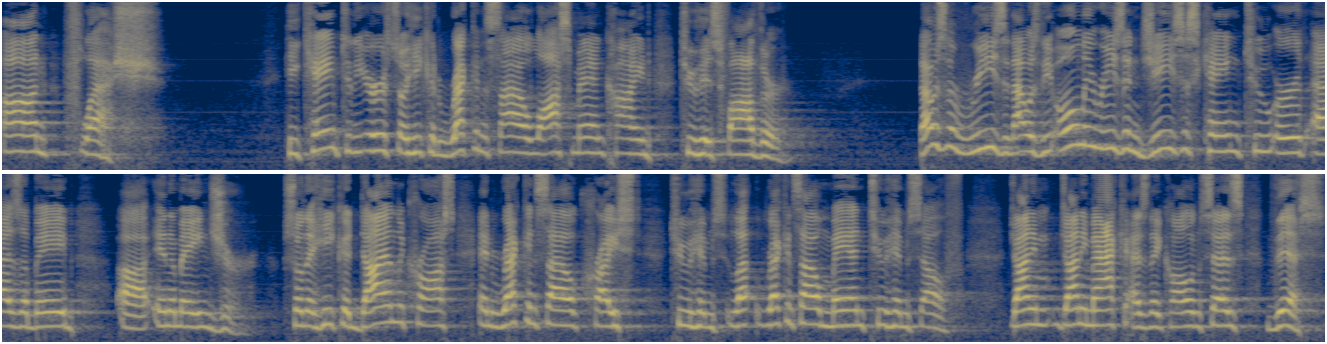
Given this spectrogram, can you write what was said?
on flesh. He came to the earth so he could reconcile lost mankind to his Father. That was the reason, that was the only reason Jesus came to earth as a babe uh, in a manger so that he could die on the cross and reconcile Christ to him, reconcile man to himself. Johnny, Johnny Mack, as they call him, says this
